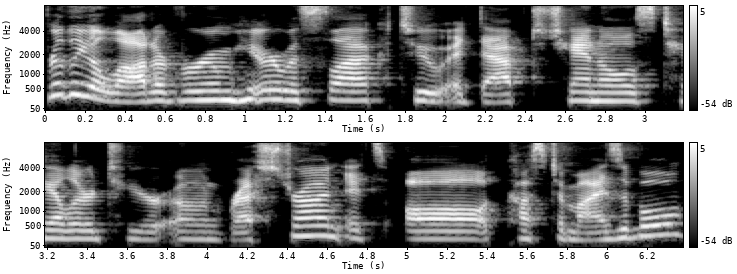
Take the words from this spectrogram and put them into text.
really a lot of room here with Slack to adapt channels tailored to your own restaurant. It's all customizable.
